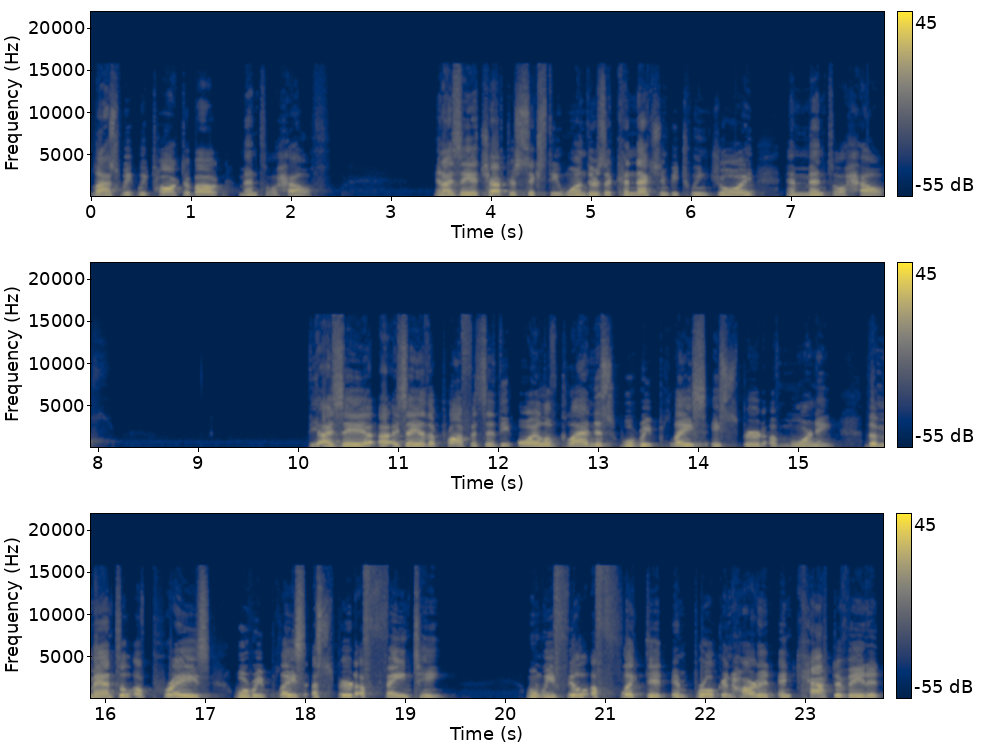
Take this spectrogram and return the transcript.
Last week we talked about mental health. In Isaiah chapter 61, there's a connection between joy and mental health. The Isaiah, uh, Isaiah the prophet said, The oil of gladness will replace a spirit of mourning. The mantle of praise will replace a spirit of fainting. When we feel afflicted and brokenhearted and captivated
